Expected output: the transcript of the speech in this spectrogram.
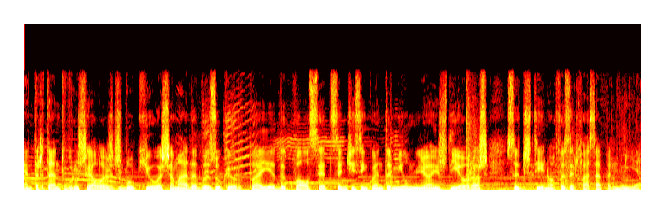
Entretanto, Bruxelas desbloqueou a chamada bazuca europeia, da qual 750 mil milhões de euros se destinam a fazer face à pandemia.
